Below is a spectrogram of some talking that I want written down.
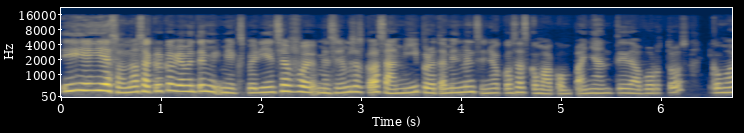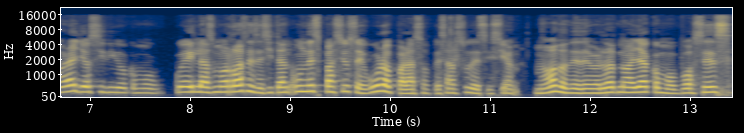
y, y eso, ¿no? O sea, creo que obviamente mi, mi, experiencia fue, me enseñó muchas cosas a mí, pero también me enseñó cosas como acompañante de abortos. Como ahora yo sí digo, como, güey, las morras necesitan un espacio seguro para sopesar su decisión, ¿no? Donde de verdad no haya como voces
